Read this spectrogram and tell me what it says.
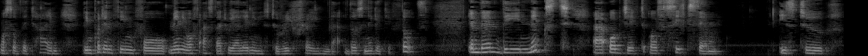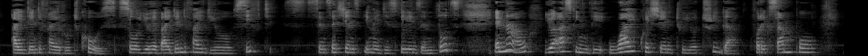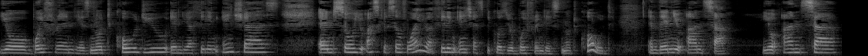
most of the time. The important thing for many of us that we are learning is to reframe that, those negative thoughts. And then the next uh, object of SIFT-SEM is to identify root cause. So you have identified your SIFT, sensations, images, feelings, and thoughts. And now you're asking the why question to your trigger. For example, your boyfriend has not called you and you are feeling anxious. And so you ask yourself why you are feeling anxious because your boyfriend is not called. And then you answer your answer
